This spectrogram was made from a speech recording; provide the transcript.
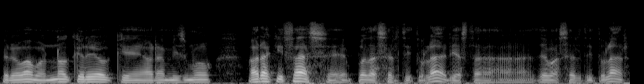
pero vamos, no creo que ahora mismo, ahora quizás eh, pueda ser titular y hasta deba ser titular,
